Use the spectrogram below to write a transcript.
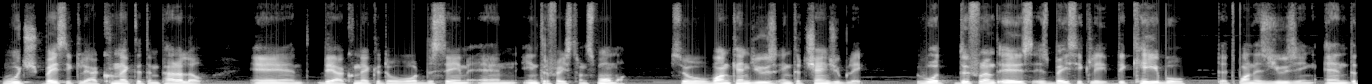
which basically are connected in parallel and they are connected over the same an interface transformer. So one can use interchangeably. What different is, is basically the cable that one is using and the,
